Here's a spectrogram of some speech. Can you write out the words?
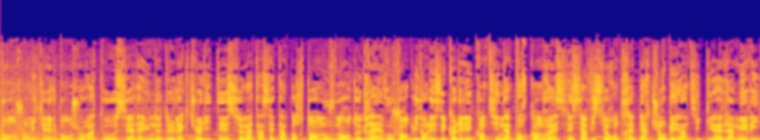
Bonjour Mickaël, bonjour à tous et à la une de l'actualité. Ce matin, cet important mouvement de grève aujourd'hui dans les écoles et les cantines à Bourg-en-Bresse. Les services seront très perturbés, indique la mairie.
